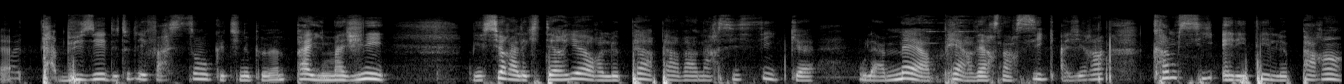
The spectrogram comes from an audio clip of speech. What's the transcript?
euh, t'abuser de toutes les façons que tu ne peux même pas imaginer. Bien sûr, à l'extérieur, le père pervers narcissique ou la mère perverse narcissique agira comme si elle était le parent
